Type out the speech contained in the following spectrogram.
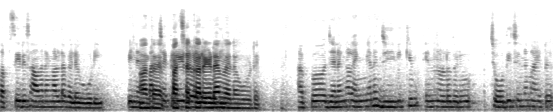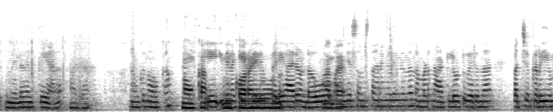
സബ്സിഡി സാധനങ്ങളുടെ വില കൂടി പിന്നെ പച്ചക്കറിയുടെ വില കൂടി. അപ്പോൾ ജനങ്ങൾ എങ്ങനെ ജീവിക്കും എന്നുള്ളതൊരു ചോദ്യചിഹ്നമായിട്ട് നിലനിൽക്കുകയാണ്. നമുക്ക് നോക്കാം. ഇതിനൊക്കെ എന്തെങ്കിലും പരിഹാരം ഉണ്ടാവും അന്യ സംസ്ഥാനങ്ങളിൽ നിന്ന് നമ്മുടെ നാട്ടിലോട്ട് വരുന്ന പച്ചക്കറിയും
